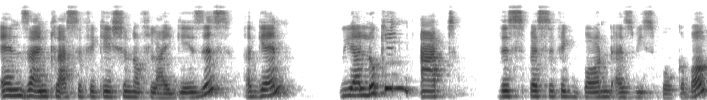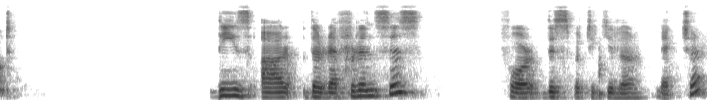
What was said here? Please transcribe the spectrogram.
enzyme classification of ligases. Again, we are looking at this specific bond as we spoke about. These are the references for this particular lecture.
